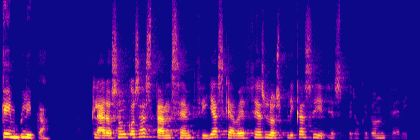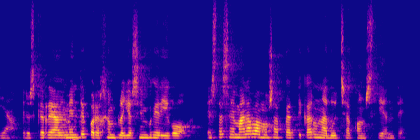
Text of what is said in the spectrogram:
¿qué implica? Claro, son cosas tan sencillas que a veces lo explicas y dices, pero qué tontería. Pero es que realmente, por ejemplo, yo siempre digo, esta semana vamos a practicar una ducha consciente.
